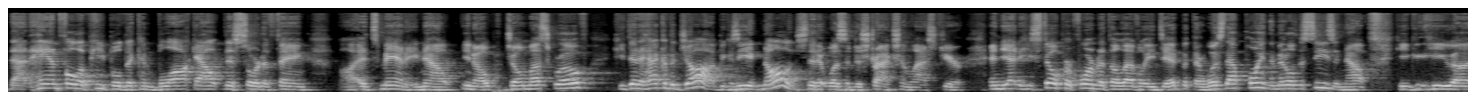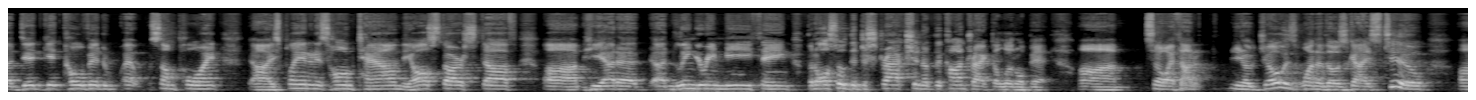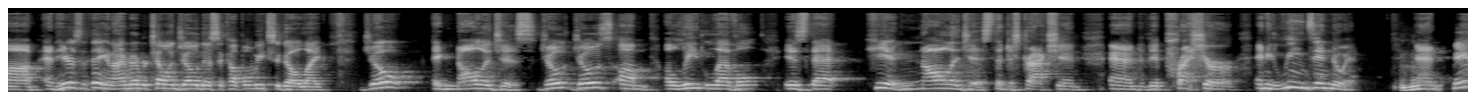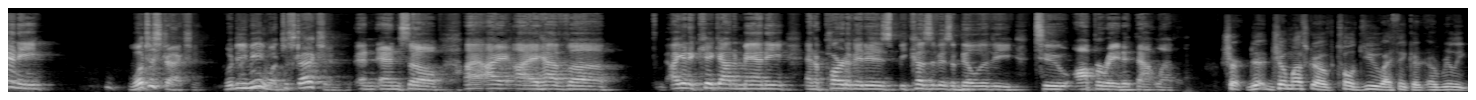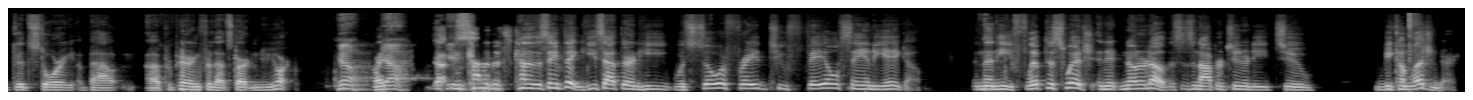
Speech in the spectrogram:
that handful of people that can block out this sort of thing, uh, it's Manny. Now, you know, Joe Musgrove, he did a heck of a job because he acknowledged that it was a distraction last year, and yet he still performed at the level he did. But there was that point in the middle of the season. Now he he uh, did get COVID at some point. Uh, he's playing in his hometown, the All Star stuff. Uh, he had a, a, lingering knee thing, but also the distraction of the contract a little bit. Um, so I thought you know, Joe is one of those guys too. Um, and here's the thing, and I remember telling Joe this a couple weeks ago. Like Joe acknowledges Joe Joe's um, elite level is that he acknowledges the distraction and the pressure, and he leans into it. Mm-hmm. And Manny, what distraction? What do you mean? What distraction? And and so I I, I have. Uh, I get a kick out of Manny, and a part of it is because of his ability to operate at that level. Sure. Joe Musgrove told you, I think, a, a really good story about uh, preparing for that start in New York. Yeah, right? yeah. He's, kind of the kind of the same thing. He sat there and he was so afraid to fail San Diego, and then he flipped a switch and it. No, no, no. This is an opportunity to become legendary.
